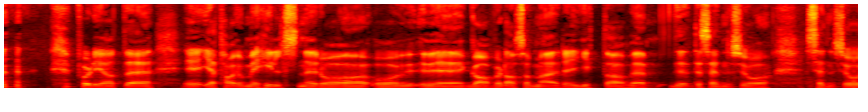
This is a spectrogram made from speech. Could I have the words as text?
Fordi at eh, jeg tar jo med hilsener og, og eh, gaver da, som er gitt av eh, Det, det sendes, jo, sendes jo,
